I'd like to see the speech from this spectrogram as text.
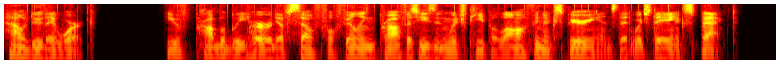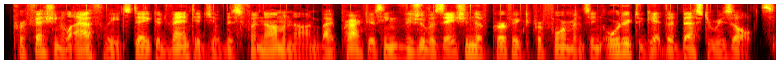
How do they work? You've probably heard of self-fulfilling prophecies in which people often experience that which they expect. Professional athletes take advantage of this phenomenon by practicing visualization of perfect performance in order to get the best results.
